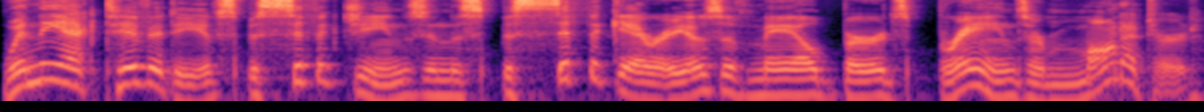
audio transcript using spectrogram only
When the activity of specific genes in the specific areas of male birds' brains are monitored,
